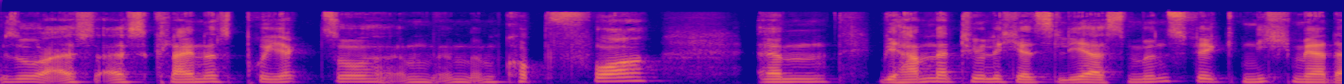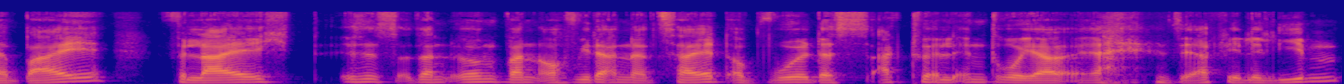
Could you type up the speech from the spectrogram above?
so als, als kleines Projekt so im, im, im Kopf vor. Ähm, wir haben natürlich jetzt Leas Münzweg nicht mehr dabei. Vielleicht ist es dann irgendwann auch wieder an der Zeit, obwohl das aktuelle Intro ja, ja sehr viele lieben,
